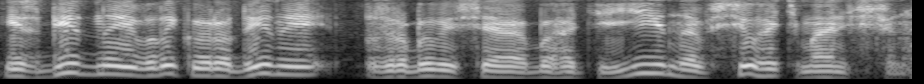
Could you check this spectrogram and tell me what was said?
Із бідної великої родини зробилися багатії на всю Гетьманщину.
